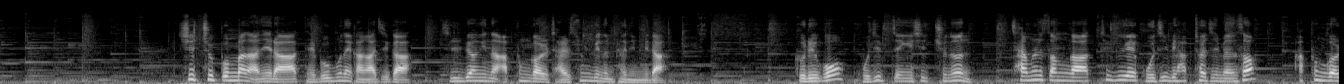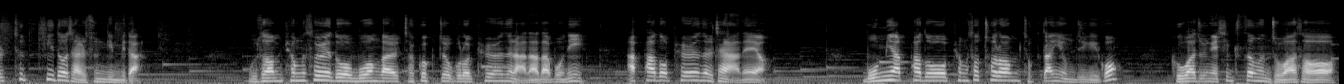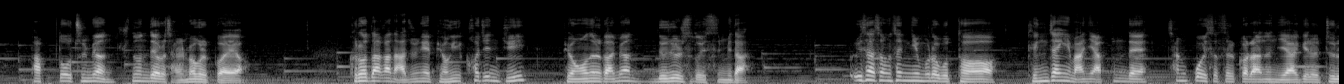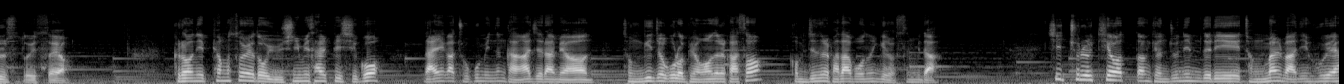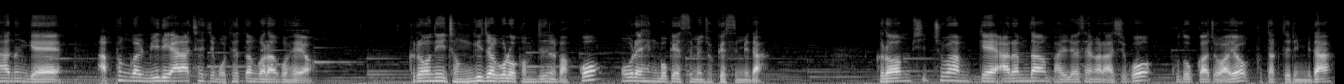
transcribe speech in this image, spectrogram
시추뿐만 아니라 대부분의 강아지가 질병이나 아픈 걸 잘 숨기는 편입니다. 그리고 고집쟁이 시추는 참을성과 특유의 고집이 합쳐지면서 아픈 걸 특히 더 잘 숨깁니다. 우선 평소에도 무언가를 적극적으로 표현을 안 하다 보니 아파도 표현을 잘 안 해요. 몸이 아파도 평소처럼 적당히 움직이고 그 와중에 식성은 좋아서 밥도 주면 주는 대로 잘 먹을 거예요. 그러다가 나중에 병이 커진 뒤 병원을 가면 늦을 수도 있습니다. 의사 선생님으로부터 굉장히 많이 아픈데 참고 있었을 거라는 이야기를 들을 수도 있어요. 그러니 평소에도 유심히 살피시고 나이가 조금 있는 강아지라면 정기적으로 병원을 가서 검진을 받아보는 게 좋습니다. 시추를 키웠던 견주님들이 정말 많이 후회하는 게 아픈 걸 미리 알아채지 못했던 거라고 해요. 그러니 정기적으로 검진을 받고 오래 행복했으면 좋겠습니다. 그럼 시추와 함께 아름다운 반려생활 하시고 구독과 좋아요 부탁드립니다.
